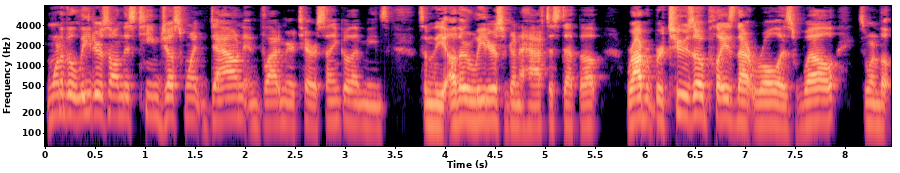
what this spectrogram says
One of the leaders on this team just went down in Vladimir Tarasenko. That means some of the other leaders are going to have to step up. Robert Bortuzzo plays that role as well. He's one of the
